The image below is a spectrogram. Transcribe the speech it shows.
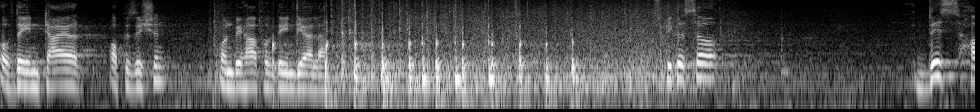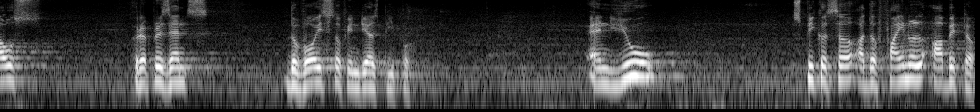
of the entire opposition on behalf of the India Alliance. Speaker, sir, this House represents the voice of India's people. And you, Speaker, sir, are the final arbiter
